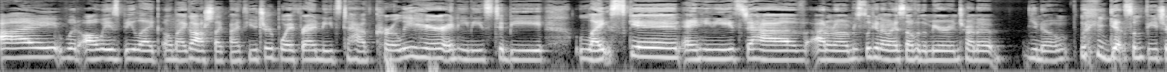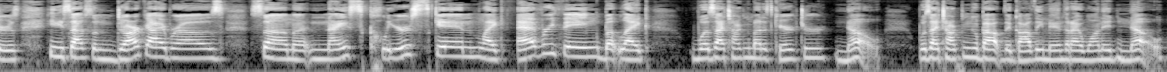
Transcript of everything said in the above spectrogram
I would always be like, oh my gosh, like my future boyfriend needs to have curly hair and he needs to be light skinned and he needs to have, I don't know, I'm just looking at myself in the mirror and trying to, you know, get some features. He needs to have some dark eyebrows, some nice clear skin, like everything. But like, was I talking about his character? No. Was I talking about the godly man that I wanted? No.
